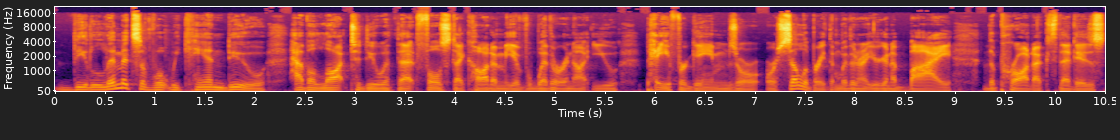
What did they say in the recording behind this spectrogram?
the limits of what we can do have a lot to do with that false dichotomy of whether or not you pay for games or, or celebrate them, whether or not you're going to buy the product that is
